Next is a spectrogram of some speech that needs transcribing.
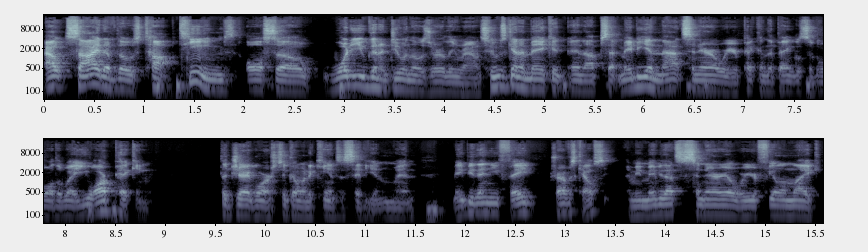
outside of those top teams, also, what are you going to do in those early rounds? Who's going to make it an upset? Maybe in that scenario where you're picking the Bengals to go all the way, you are picking the Jaguars to go into Kansas City and win. Maybe then you fade Travis Kelce. I mean, maybe that's a scenario where you're feeling like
